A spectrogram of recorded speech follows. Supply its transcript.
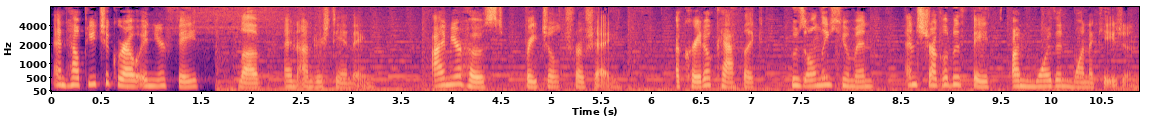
and help you to grow in your faith, love, and understanding. I'm your host, Rachel Trochet, a cradle Catholic who's only human and struggled with faith on more than one occasion.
